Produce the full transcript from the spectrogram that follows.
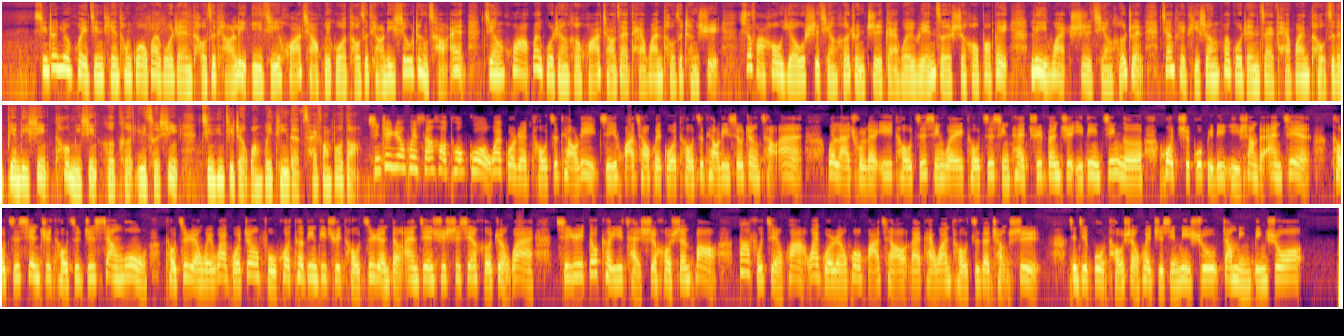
行政院会今天通过《外国人投资条例》以及《华侨回国投资条例》修正草案，简化外国人和华侨在台湾投资程序。修法后，由事前核准制改为原则事后报备，例外事前核准，将可以提升外国人在台湾投资的便利性、透明性和可预测性。今天记者王维婷的采访报道。行政院会三号通过《外国人投资条例》及《华侨回国投资条例》修正草案，未来除了依投资型。为投资形态区分之一定金额或持股比例以上的案件，投资限制投资之项目，投资人为外国政府或特定地区投资人等案件需事先核准外，其余都可以采事后申报，大幅简化外国人或华侨来台湾投资的程序。经济部投审会执行秘书张明斌说：“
